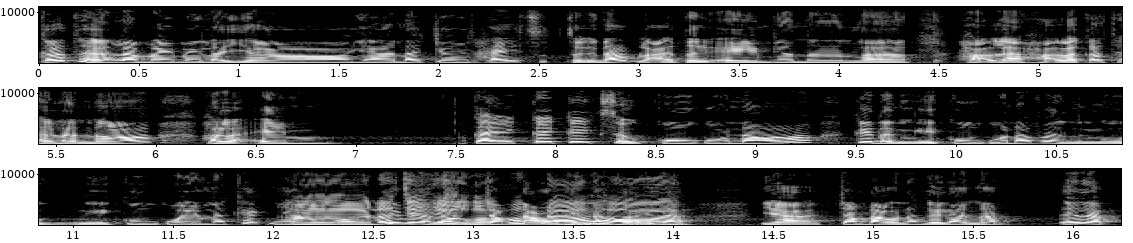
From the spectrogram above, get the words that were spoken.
có thể là maybe là do do nó chưa thấy sự đáp lại từ em cho nên là hoặc là hoặc là có thể là nó hoặc là em cái cái cái sự cu của nó cái định nghĩa cu của nó với định nghĩa cu của em nó khác nhau ờ, nó chỉ dừng ở trong đầu thì nó thôi. nghĩ là dạ yeah, trong đầu nó nghĩ là nó đấy là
